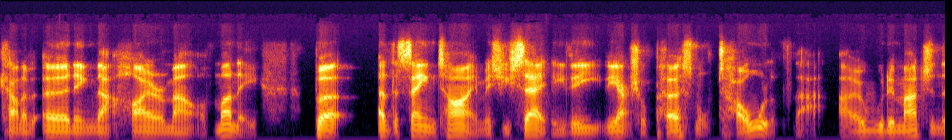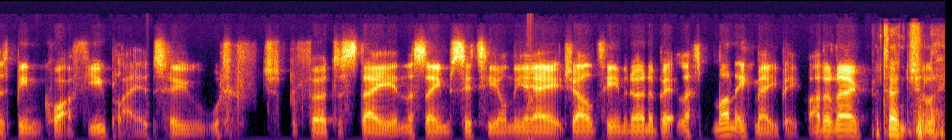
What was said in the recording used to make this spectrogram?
kind of earning that higher amount of money. But at the same time, as you say, the the actual personal toll of that, I would imagine there's been quite a few players who would have just preferred to stay in the same city on the AHL team and earn a bit less money. Maybe I don't know. potentially.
